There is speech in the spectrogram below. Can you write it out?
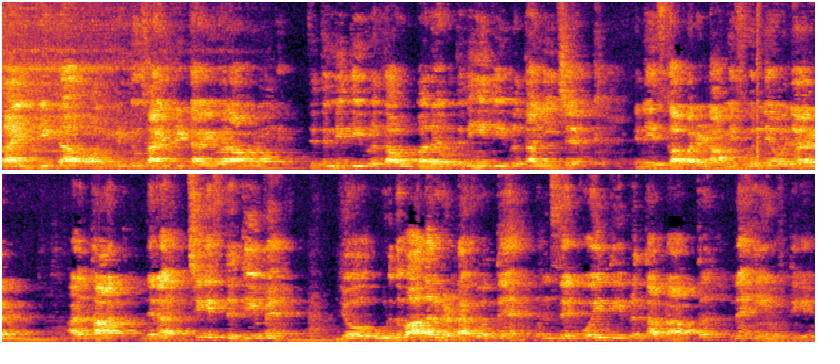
साइन थीटा और ई टू साइन थीटा भी बराबर होंगे। जितनी तीव्रता ऊपर है, उतनी ही तीव्रता नीचे है। यानी इसका परिणाम ही शून्य हो जाएगा। अर्थात निरक्षी स्थिति में जो ऊर्ध्वाधर घटक होते हैं, उनसे कोई तीव्रता प्राप्त नहीं होती है।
